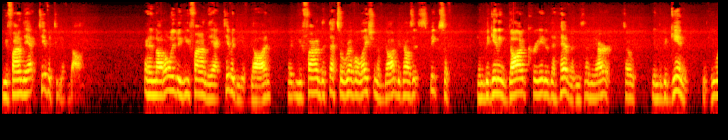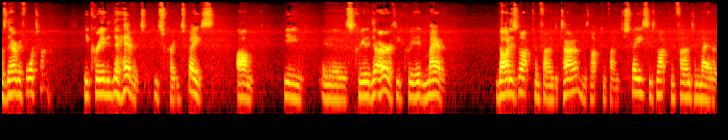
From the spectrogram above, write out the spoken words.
you find the activity of God. And not only do you find the activity of God, you find that that's a revelation of God because it speaks of, in the beginning, God created the heavens and the earth. So, in the beginning, He was there before time. He created the heavens. He's created space. Um, he has created the earth. He created matter. God is not confined to time. He's not confined to space. He's not confined to matter.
